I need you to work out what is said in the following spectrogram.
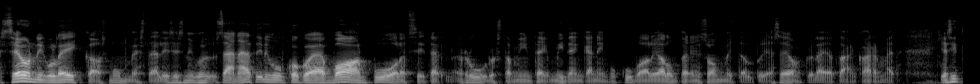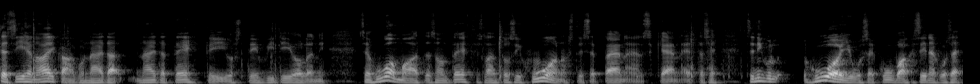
se on niinku leikkaus mun mielestä. Eli siis niinku, sä näet niinku koko ajan vaan puolet siitä ruudusta, miten, mitenkä niinku kuva oli alun perin sommiteltu, ja se on kyllä jotain karmeita. Ja sitten siihen aikaan, kun näitä, näitä tehtiin justiin videolle, niin se huomaa, että se on tehty tosi huonosti se pan and scan, että se, se niinku huojuu se kuva siinä, kun se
